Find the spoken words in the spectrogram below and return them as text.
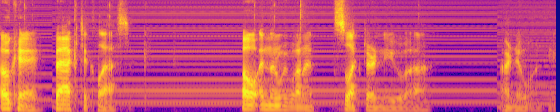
Okay, back to classic. Oh, and then we want to select our new, uh, our new one here.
